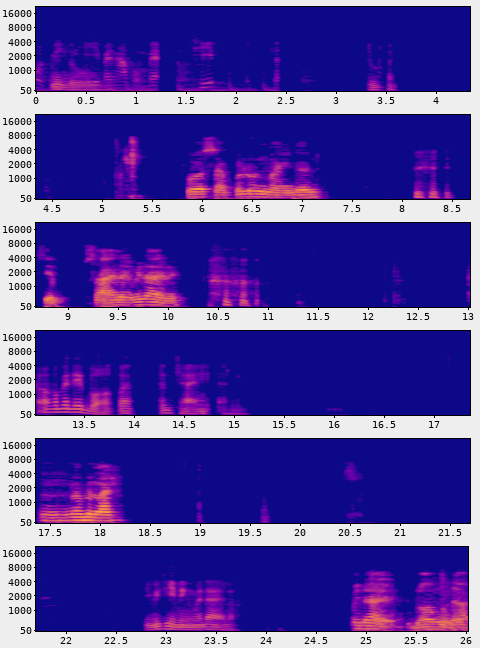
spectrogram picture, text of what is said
กด ไม่รู้ปุ่ T ไปนะครับผมแบบชิป ดูกัน โทรศัพท์ก็รุ่นใหม่เกิน เสียบสายอะไรไม่ได้เลย เขาก็ไม่ได้บอกว่าต้องใช้อะไร อืมไม่เป็นไร อีกวิธีหนึ่งไม่ได้เหรอ ไม่ได้ ลองหมดแล้ว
